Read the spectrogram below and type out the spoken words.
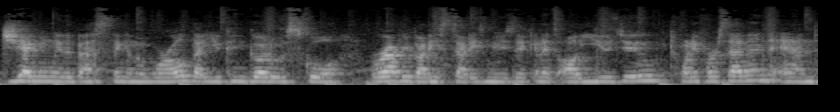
genuinely the best thing in the world that you can go to a school where everybody studies music and it's all you do 24-7 and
